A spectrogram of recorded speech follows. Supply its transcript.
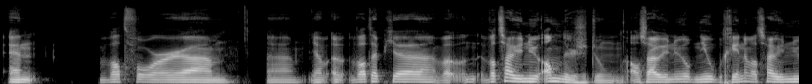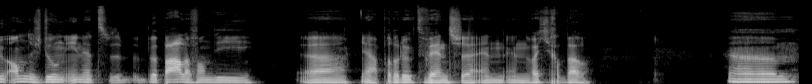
en wat voor um, uh, ja, wat heb je, wat, wat, zou je nu anders doen? Al zou je nu opnieuw beginnen, wat zou je nu anders doen in het bepalen van die uh, ja, productwensen en, en wat je gaat bouwen? Um,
